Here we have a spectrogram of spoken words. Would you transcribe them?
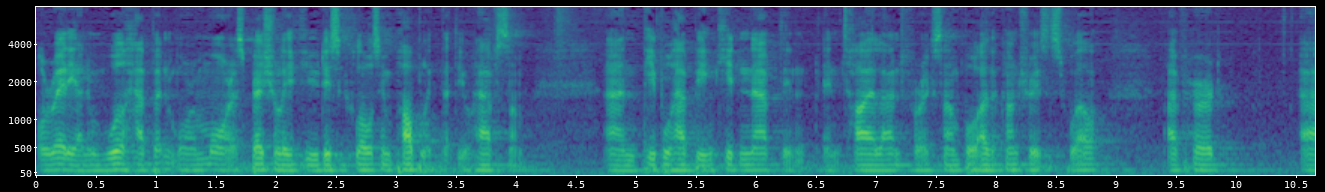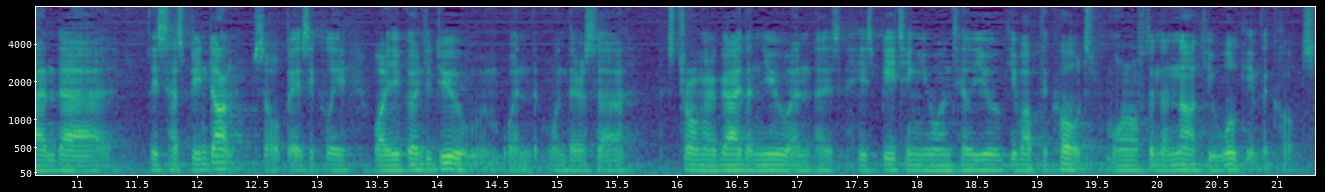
already, and it will happen more and more, especially if you disclose in public that you have some. And people have been kidnapped in, in Thailand, for example, other countries as well, I've heard, and uh, this has been done. So basically, what are you going to do when, when there's a stronger guy than you and he's beating you until you give up the codes? More often than not, you will give the codes.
